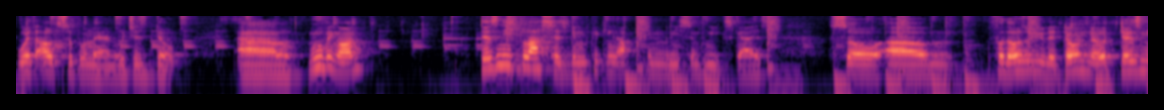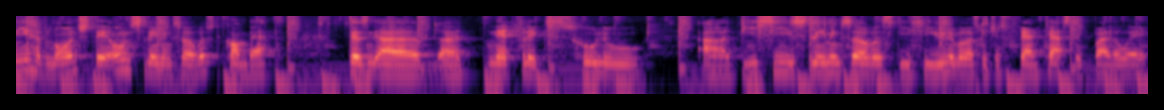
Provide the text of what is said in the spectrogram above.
without Superman, which is dope. Uh, moving on, Disney Plus has been picking up in recent weeks, guys. So, um, for those of you that don't know, Disney have launched their own streaming service to combat Disney, uh, uh, Netflix, Hulu, uh, DC's streaming service, DC Universe, which is fantastic, by the way.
